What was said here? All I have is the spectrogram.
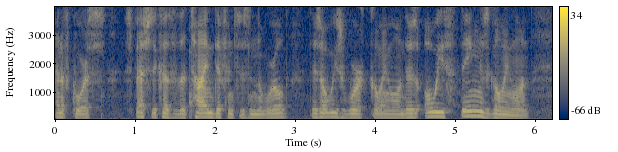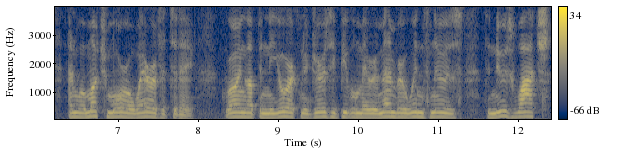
And of course, especially because of the time differences in the world, there's always work going on. There's always things going on. And we're much more aware of it today. Growing up in New York, New Jersey, people may remember WINS News. The news watch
